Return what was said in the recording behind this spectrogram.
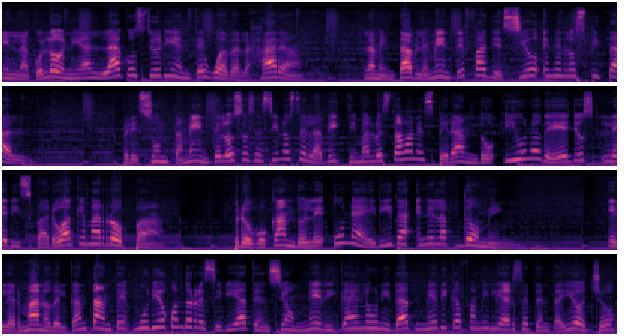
en la colonia Lagos de Oriente, Guadalajara. Lamentablemente falleció en el hospital. Presuntamente los asesinos de la víctima lo estaban esperando y uno de ellos le disparó a quemarropa, provocándole una herida en el abdomen. El hermano del cantante murió cuando recibía atención médica en la Unidad Médica Familiar 78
